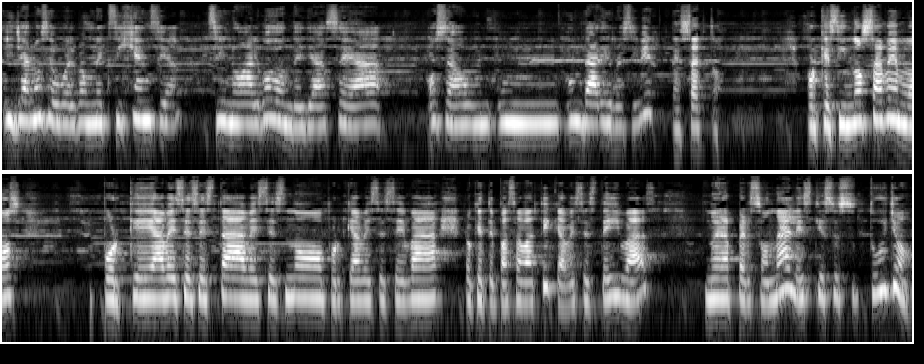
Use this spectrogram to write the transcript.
Y ya no se vuelva una exigencia, sino algo donde ya sea, o sea, un, un dar y recibir. Exacto. Porque si no sabemos, porque a veces está, a veces no, porque a veces se va, lo que te pasaba a ti, que a veces te ibas, no era personal, es que eso es tuyo.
